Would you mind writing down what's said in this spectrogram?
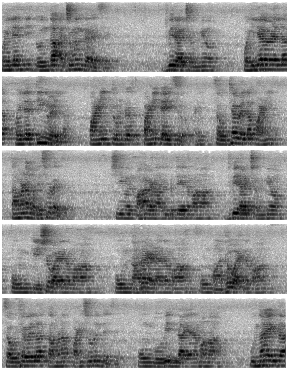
पहिल्यांदी दोनदा आचमन करायचंय द्विराचम्य पहिल्या वेळेला पहिल्या तीन वेळेला पाणी तोंडात पाणी प्यायचं आणि चौथ्या वेळेला पाणी तामणामध्ये सोडायचं. श्रीमद महागणाधिपतय नमः द्विराचम्य ओम केशवाय नमः ओम नारायणाय नमः ओम माधवाय नमः. चौथ्या वेळेला तामणात पाणी सोडून द्यायचं. ओम गोविंदाय नमः. पुन्हा एकदा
